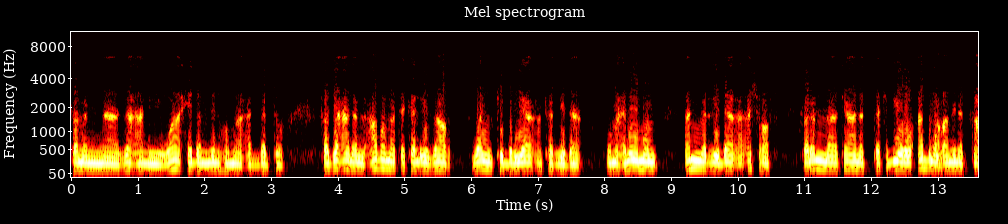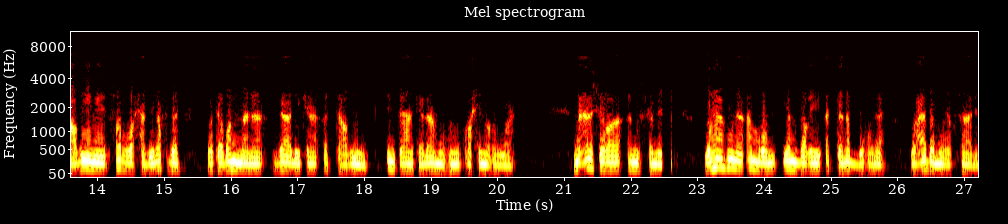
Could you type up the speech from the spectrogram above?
فمن نازعني واحدا منهما عذبته. فجعل العظمة كالإزار والكبرياء كالرداء. ومعلوم أن الرداء أشرف فلما كان التكبير أبلغ من التعظيم صرح بلفظه وتضمن ذلك التعظيم. انتهى كلامه رحمه الله. معاشر المستمع وها هنا أمر ينبغي التنبه له وعدم إغفاله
